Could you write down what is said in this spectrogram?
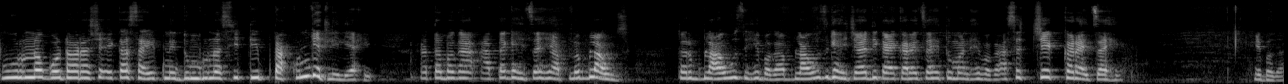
पूर्ण गोठावर अशा एका साईडने दुमडून अशी टीप टाकून घेतलेली आहे. आता बघा आता घ्यायचं आहे आपलं ब्लाऊज. तर ब्लाऊज हे बघा ब्लाऊज घ्यायच्या आधी काय करायचं आहे तुम्हाला? हे बघा असं चेक करायचं आहे. हे बघा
